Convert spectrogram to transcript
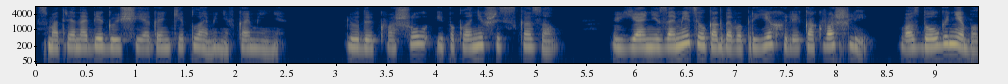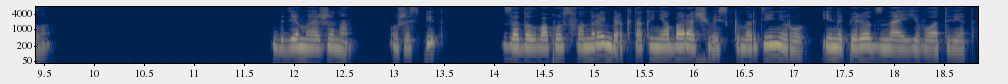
смотря на бегающие огоньки пламени в камине. Людвиг вошел и, поклонившись, сказал, «Я не заметил, когда вы приехали и как вошли. Вас долго не было». «Где моя жена? Уже спит?» Задал вопрос фон Ремберг, так и не оборачиваясь к камердинеру и наперед зная его ответ.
